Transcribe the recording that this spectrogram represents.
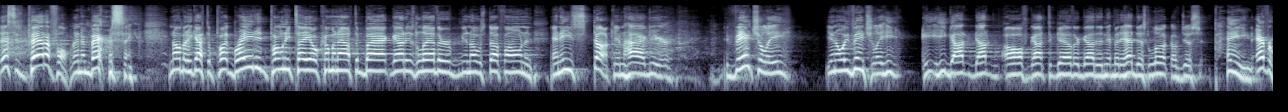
This is pitiful and embarrassing. Nobody got the braided ponytail coming out the back, got his leather, you know, stuff on, and, and he's stuck in high gear. Eventually, you know, eventually he, he, he got, got off, got together, got in it, but he had this look of just pain, every,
